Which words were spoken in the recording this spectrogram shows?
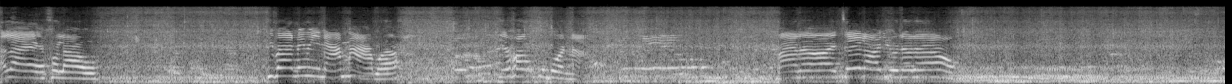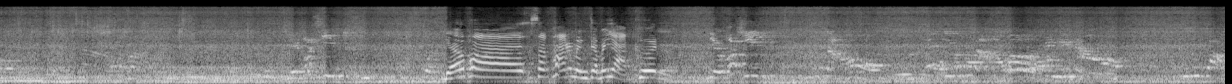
อะไรคนเรา ที่บ้านไม่มีน้ำอาบเหรอที่ห้องข้างบนอะ มาเลยเจ๊รออยู่เร็วๆเดี๋ยวพอสักพักหนึ่งจะไม่อยากขึ้น เดี๋ยวก็ชินหนาวหรอไม่มีหนาวเออไม่มีหนาว ไม่หวัง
